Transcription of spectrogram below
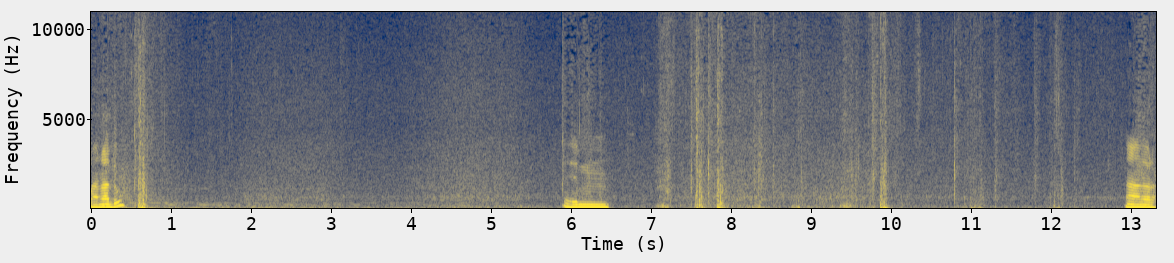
A, na dół? Ym... A, dobra.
